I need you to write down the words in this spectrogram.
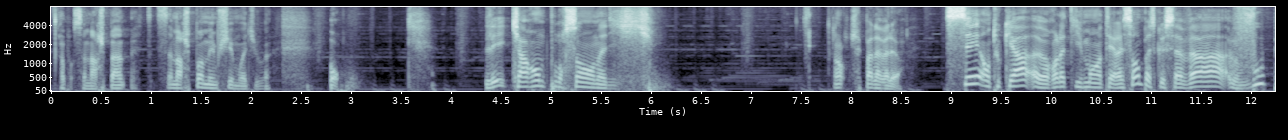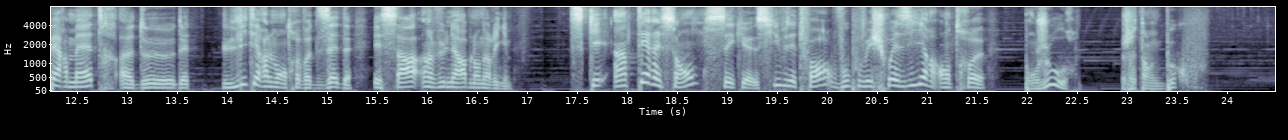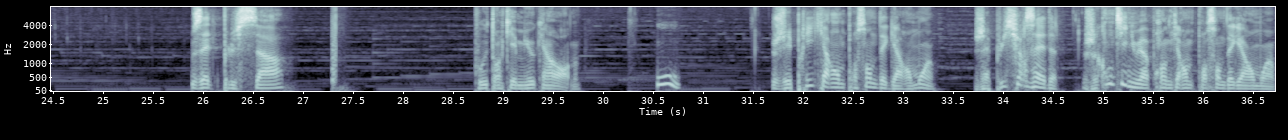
Ah bon, ça marche pas, ça marche pas même chez moi, tu vois. Bon. Les 40%, on a dit. Non, j'ai pas la valeur. C'est en tout cas euh, relativement intéressant parce que ça va vous permettre euh, d'être littéralement entre votre Z et ça, invulnérable en early game. Ce qui est intéressant, c'est que si vous êtes fort, vous pouvez choisir entre « Bonjour, je tank beaucoup. Vous êtes plus ça. Vous tankez mieux qu'un Horn. Ou j'ai pris 40% de dégâts en moins. J'appuie sur Z. Je continue à prendre 40% de dégâts en moins.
